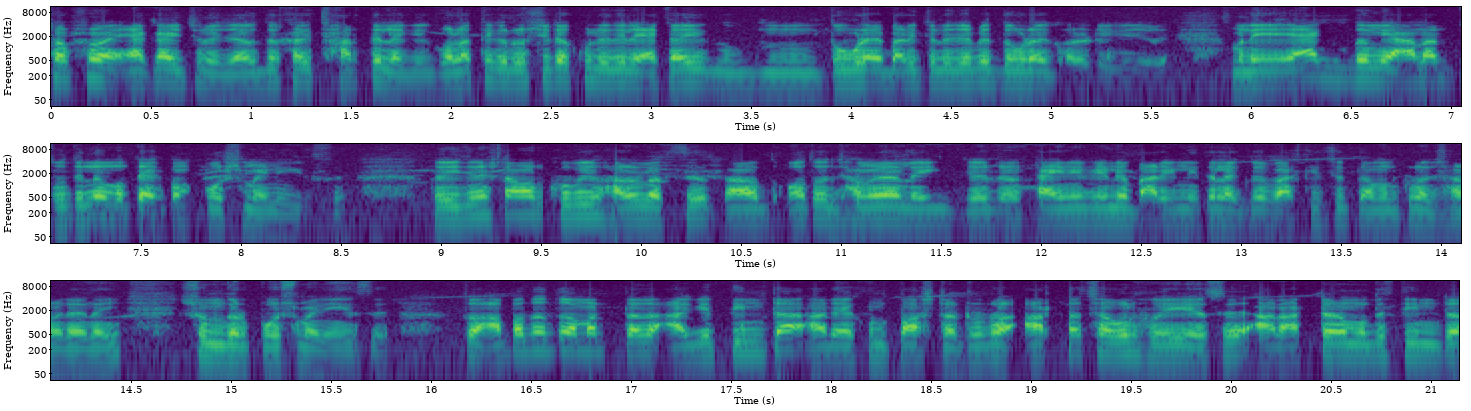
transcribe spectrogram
সবসময় একাই চলে যায়, ওদের খালি ছাড়তে লাগে। গলা থেকে রশিটা খুলে দিলে একাই দৌড়ায় বাড়ি চলে যাবে, দৌড়ায় ঘরে ঢুকে যাবে। মানে একদমই আনার দুদিনের মধ্যে একদম পোষ মাইনে গেছে। তো এই জিনিসটা আমার খুবই ভালো লাগছে। অত ঝামেলা নেই যে টাইনে টেনে বাড়ি নিতে লাগবে বা কিছু তেমন কোনো ঝামেলা নেই। সুন্দর পোষ মানিয়ে গেছে। তো আপাতত আমার তার আগে তিনটা আর এখন পাঁচটা। টোটাল আটটা ছাগল হয়ে গেছে। আর আটটার মধ্যে তিনটা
